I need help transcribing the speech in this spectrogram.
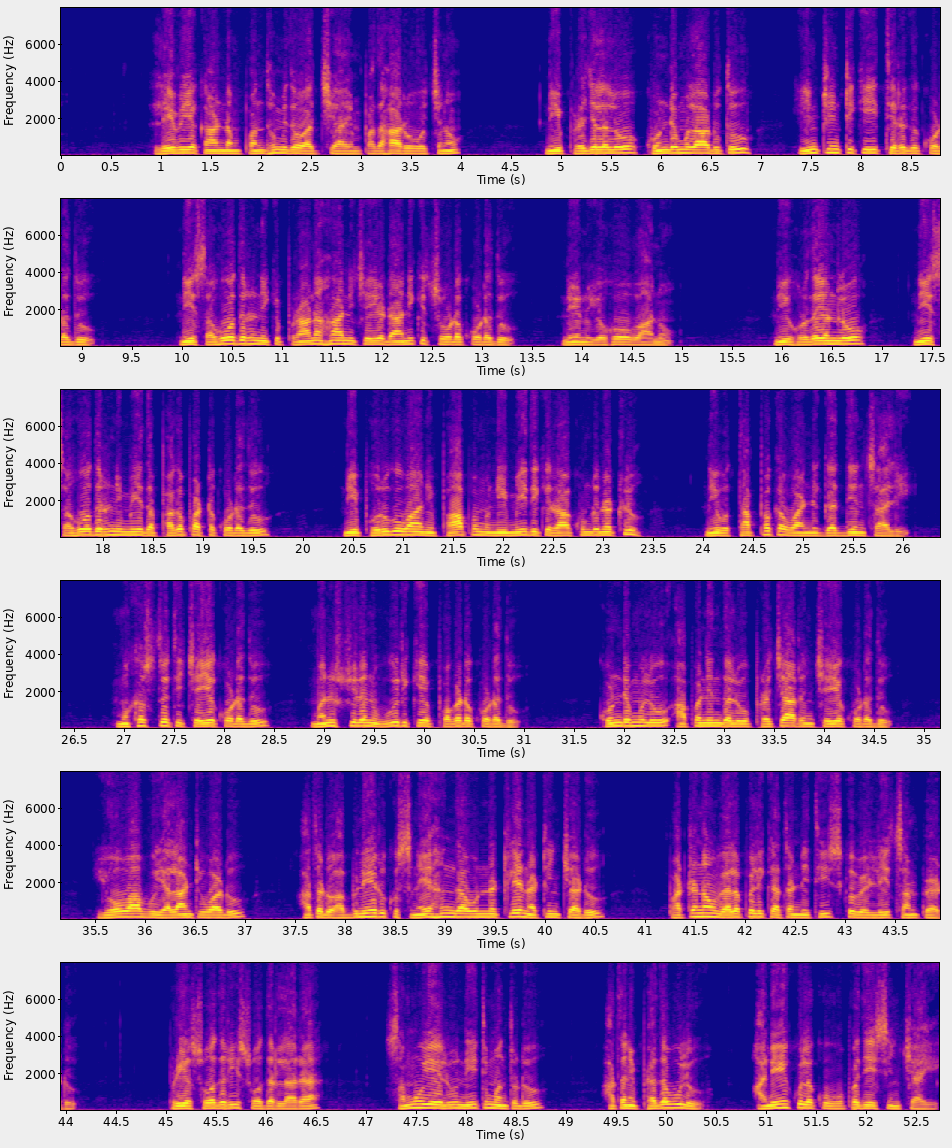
లేవియకాండం పంతొమ్మిదో అధ్యాయం పదహారో వచనం. నీ ప్రజలలో కొండెములాడుతూ ఇంటింటికి తిరగకూడదు. నీ సహోదరునికి ప్రాణహాని చేయడానికి చూడకూడదు. నేను యహోవాను. నీ హృదయంలో నీ సహోదరుని మీద పగపట్టకూడదు నీ పొరుగువాని పాపము నీ మీదికి రాకుండునట్లు నీవు తప్పక వాణ్ణి గద్దించాలి. ముఖస్థుతి చేయకూడదు. మనుష్యులను ఊరికే పొగడకూడదు. కొండెములు అపనిందలు ప్రచారం చేయకూడదు. యోవాబు ఎలాంటివాడు? అతడు అబ్నేరుకు స్నేహంగా ఉన్నట్లే నటించాడు. పట్టణం వెలపలికి అతణ్ణి తీసుకువెళ్ళి చంపాడు. ప్రియ సోదరీ సోదరులారా సమూయేలు నీతిమంతుడు. అతని పెదవులు అనేకులకు ఉపదేశించాయి.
